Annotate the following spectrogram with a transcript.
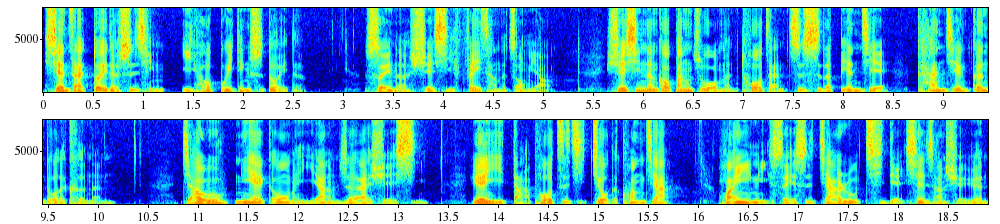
现在对的事情，以后不一定是对的。所以呢，学习非常的重要。学习能够帮助我们拓展知识的边界，看见更多的可能。假如你也跟我们一样热爱学习，愿意打破自己旧的框架，欢迎你随时加入起点线上学院。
